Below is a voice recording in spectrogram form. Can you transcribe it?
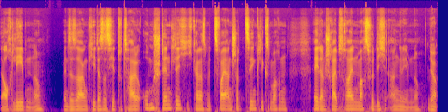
auch leben. Ne? Wenn sie sagen, okay, das ist hier total umständlich, ich kann das mit zwei anstatt zehn Klicks machen, hey, dann schreib's rein, mach's für dich angenehm. Ne? Ja.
